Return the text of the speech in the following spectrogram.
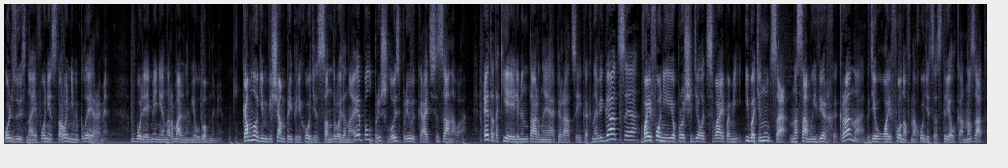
пользуюсь на айфоне сторонними плеерами, более-менее нормальными и удобными. Ко многим вещам при переходе с Android на Apple пришлось привыкать заново. Это такие элементарные операции, как навигация. В айфоне ее проще делать свайпами, ибо тянуться на самый верх экрана, где у айфонов находится стрелка назад,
